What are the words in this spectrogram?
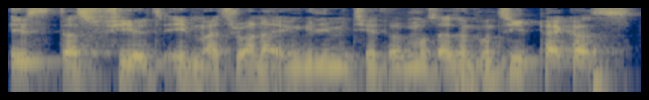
ist, dass Fields eben als Runner irgendwie limitiert werden muss. Also im Prinzip Packers,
